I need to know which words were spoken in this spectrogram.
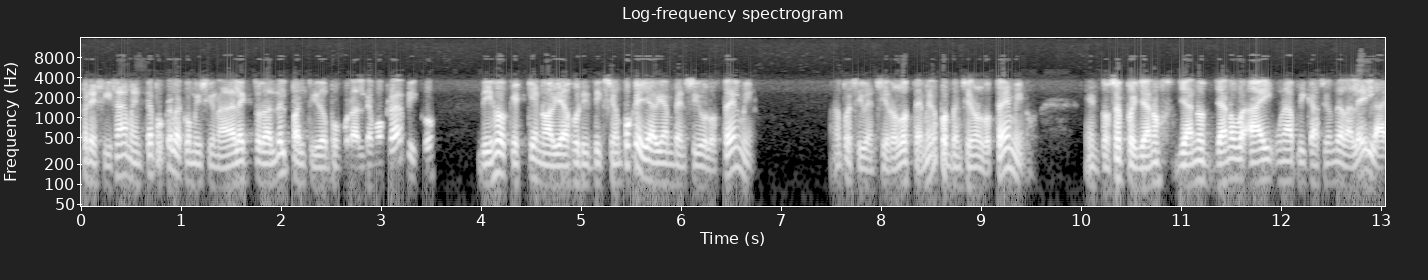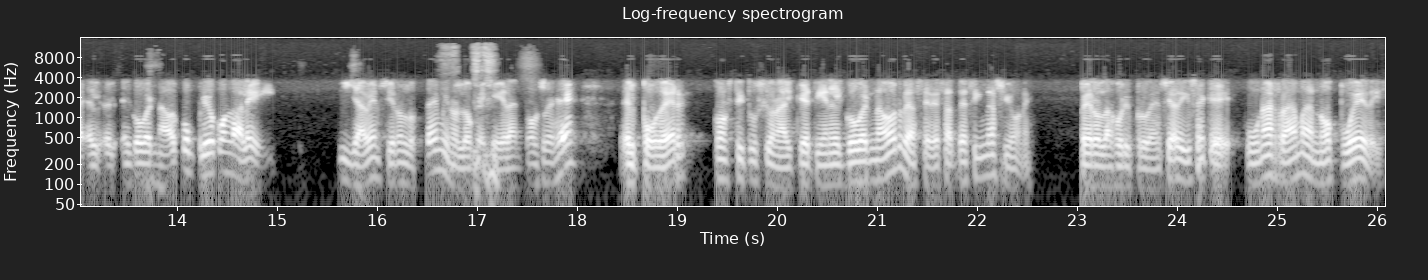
precisamente porque la comisionada electoral del Partido Popular Democrático dijo que es que no había jurisdicción porque ya habían vencido los términos. Bueno, pues si vencieron los términos, pues vencieron los términos. Entonces, pues ya no, ya no, ya no hay una aplicación de la ley. el, gobernador cumplió con la ley y ya vencieron los términos. Lo que queda entonces es el poder constitucional que tiene el gobernador de hacer esas designaciones. Pero la jurisprudencia dice que una rama no puede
